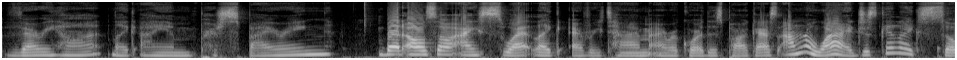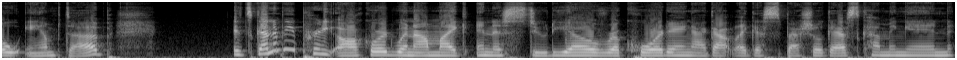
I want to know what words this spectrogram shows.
very hot. Like I am perspiring. But also, I sweat like every time I record this podcast. I don't know why. I just get like so amped up it's going to be pretty awkward when I'm like in a studio recording. I got like a special guest coming in.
